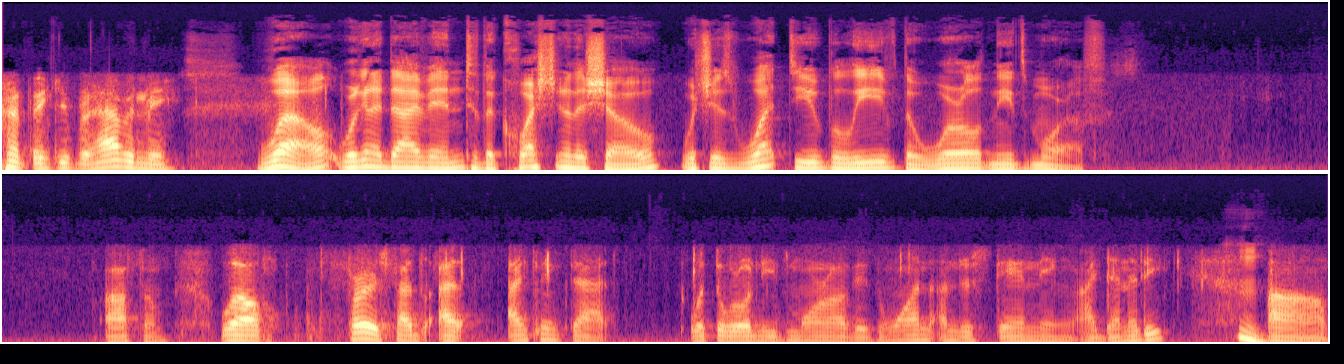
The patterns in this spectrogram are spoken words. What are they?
Thank you for having me. Well, we're going to dive into the question of the show, which is what do you believe the world needs more of? Awesome. Well, first, I, I, I think that what the world needs more of is one understanding identity Hmm. um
